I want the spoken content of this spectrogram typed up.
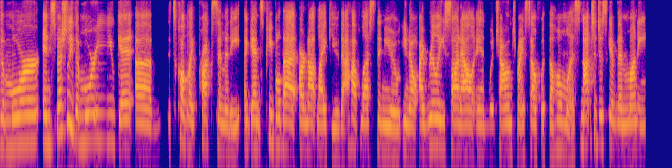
the more, and especially the more you get, um, it's called like proximity against people that are not like you that have less than you you know i really sought out and would challenge myself with the homeless not to just give them money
